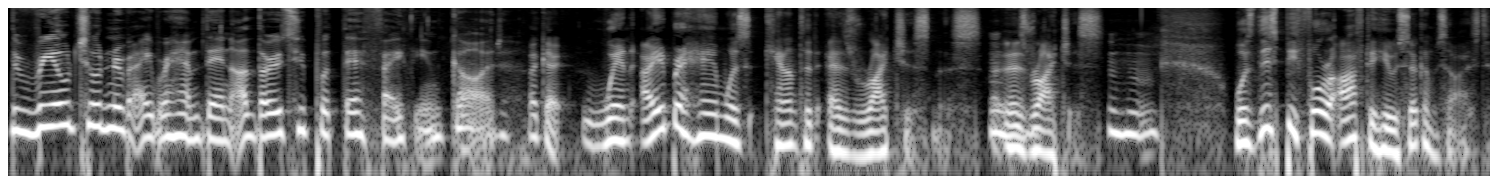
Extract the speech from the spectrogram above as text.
The real children of Abraham, then, are those who put their faith in God. Okay, when Abraham was counted as righteousness, mm-hmm. as righteous, mm-hmm. was this before or after he was circumcised?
